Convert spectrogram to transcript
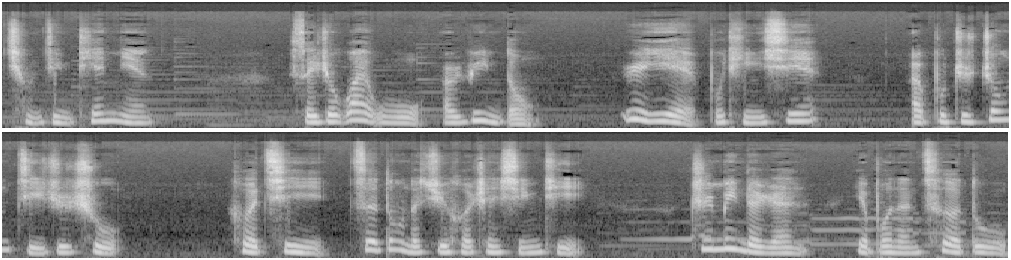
穷尽天年，随着外物而运动，日夜不停歇。而不知终极之处，和气自动的聚合成形体。知命的人也不能测度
